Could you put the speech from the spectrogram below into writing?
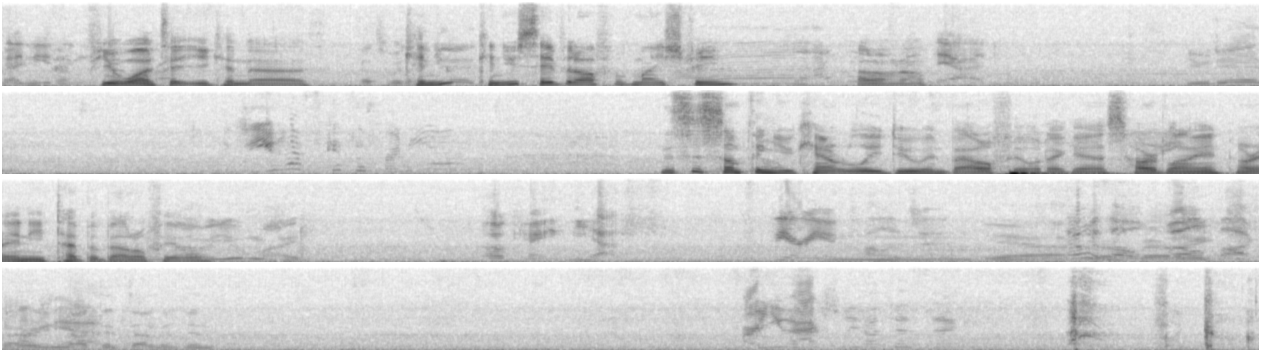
said you didn't If you want it, you can. uh Can you did. can you save it off of my stream? Uh, I don't think know. you said that. You did. Do you have schizophrenia? This is something you can't really do in Battlefield, I guess. Hardline or any type of Oh, Battlefield. you might. Okay, yes. Very intelligent. Mm, yeah. That was a very, well-thought very not intelligent. Are you actually autistic? Oh my god.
